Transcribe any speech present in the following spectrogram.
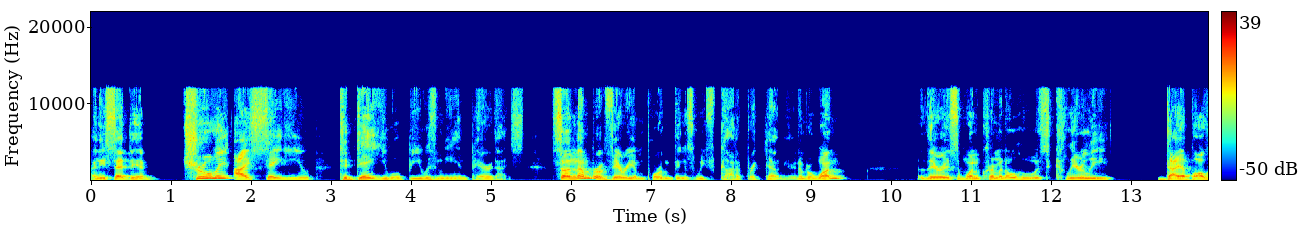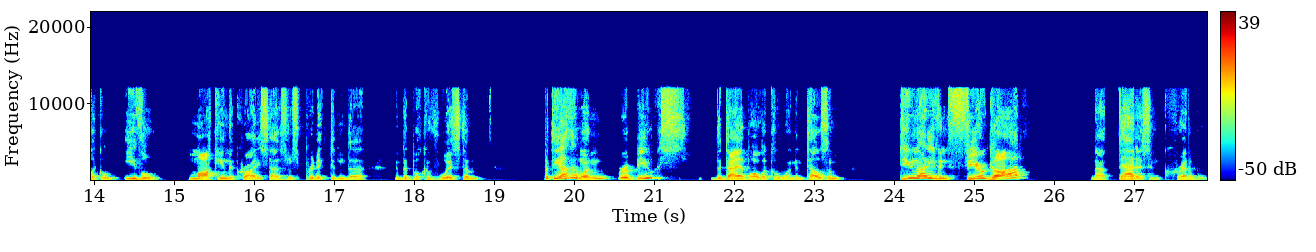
And he said to him, Truly I say to you, today you will be with me in paradise. So, a number of very important things we've got to break down here. Number one, there is one criminal who is clearly diabolical, evil, mocking the Christ, as was predicted in the in the book of wisdom. But the other one rebukes the diabolical one and tells him, Do you not even fear God? Now that is incredible.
